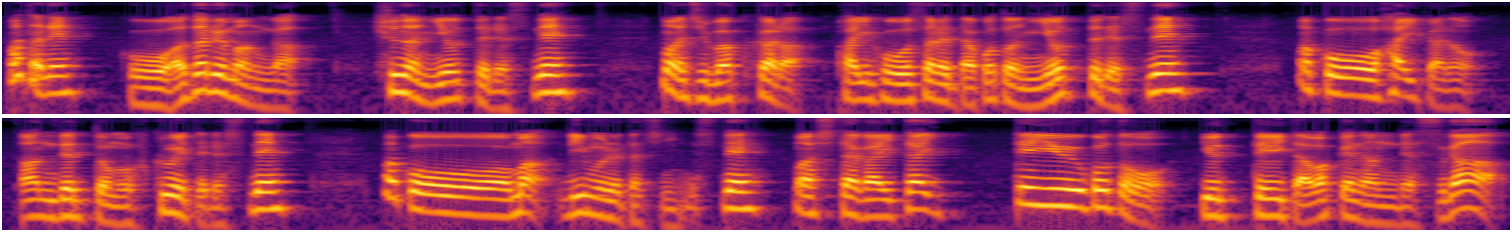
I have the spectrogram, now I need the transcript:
またね、こう、アダルマンがシュナによってですね、まあ呪縛から解放されたことによってですね、まあこう、配下のアンデッドも含めてですね、まあこう、まあリムルたちにですね、まあ従いたいっていうことを言っていたわけなんですが、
